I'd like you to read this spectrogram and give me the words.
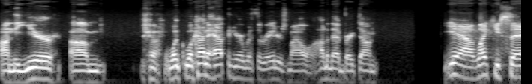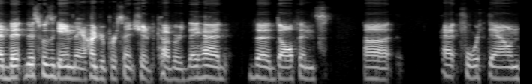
on the year. Um, what what kind of happened here with the Raiders, Mile? How did that break down? Yeah, like you said, that this was a game they 100% should have covered. They had the Dolphins uh, at fourth down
